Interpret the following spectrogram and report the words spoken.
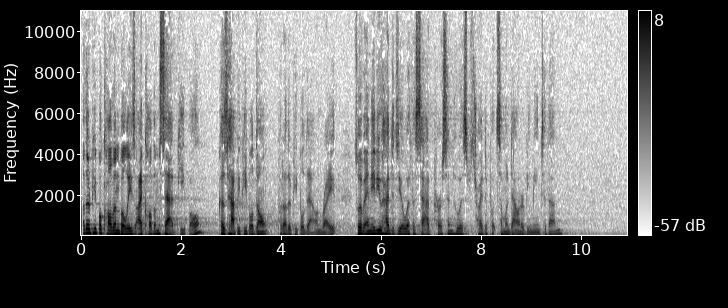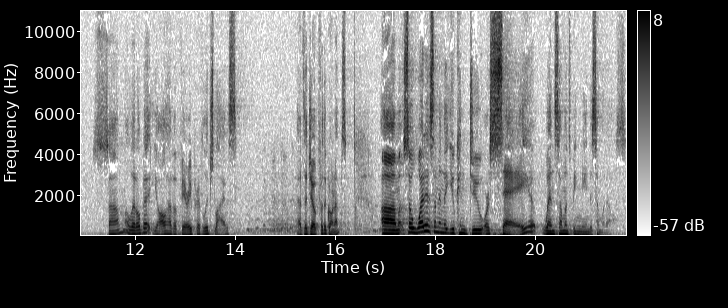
other people call them bullies, I call them sad people, because happy people don't put other people down, right? So, have any of you had to deal with a sad person who has tried to put someone down or be mean to them? Some, a little bit. You all have a very privileged lives. That's a joke for the grown-ups. Um, so, what is something that you can do or say when someone's being mean to someone else?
